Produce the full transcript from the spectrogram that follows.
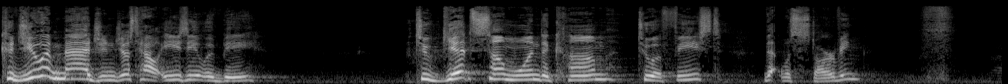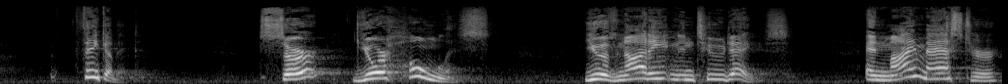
could you imagine just how easy it would be to get someone to come to a feast that was starving? Think of it. Sir, you're homeless. You have not eaten in two days. And my master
